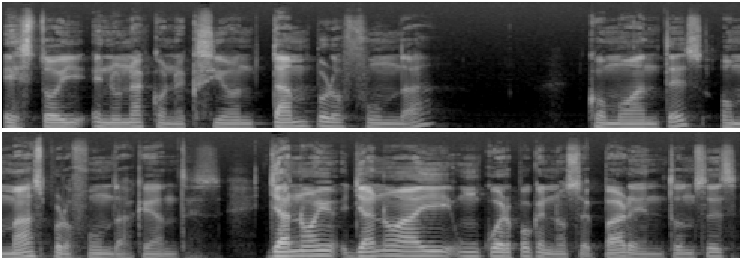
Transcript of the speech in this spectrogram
estoy en una conexión tan profunda como antes o más profunda que antes. Ya no hay, ya no hay un cuerpo que nos separe, entonces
